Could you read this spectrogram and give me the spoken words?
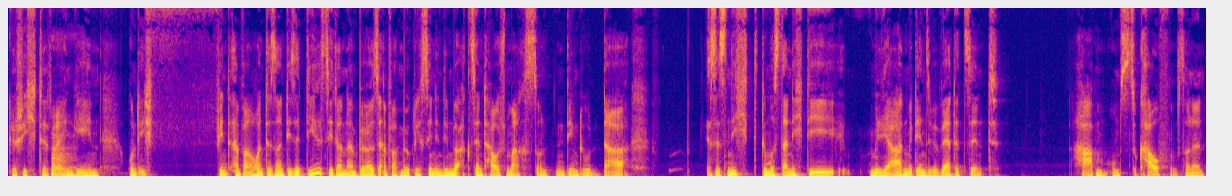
Geschichte mhm. reingehen. Und ich finde einfach auch interessant, diese Deals, die dann an der Börse einfach möglich sind, indem du Aktientausch machst und indem du da, es ist nicht, du musst da nicht die Milliarden, mit denen sie bewertet sind, haben, um es zu kaufen, sondern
